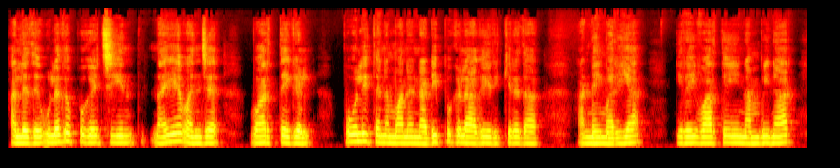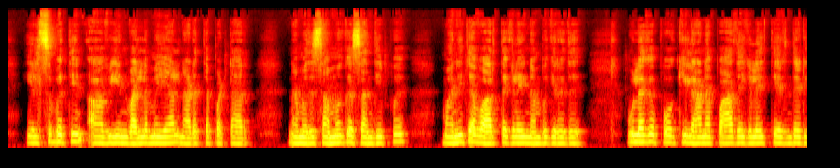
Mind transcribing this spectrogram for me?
அல்லது உலக புகழ்ச்சியின் நயவஞ்ச வார்த்தைகள் போலித்தனமான நடிப்புகளாக இருக்கிறதா? அன்னை மரியா இறை வார்த்தையை நம்பினார். எலிசபெத்தின் ஆவியின் வல்லமையால் நடத்தப்பட்டார். நமது சமூக சந்திப்பு மனித வார்த்தைகளை நம்புகிறது. உலக போக்கிலான பாதைகளை தேர்ந்தெடு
